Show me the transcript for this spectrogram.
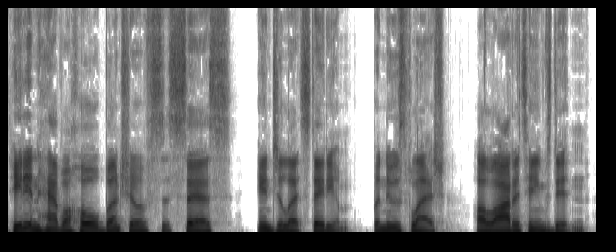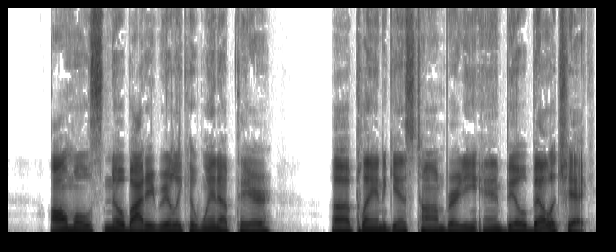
he didn't have a whole bunch of success in Gillette Stadium. But newsflash, a lot of teams didn't. Almost nobody really could win up there uh, playing against Tom Brady and Bill Belichick.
